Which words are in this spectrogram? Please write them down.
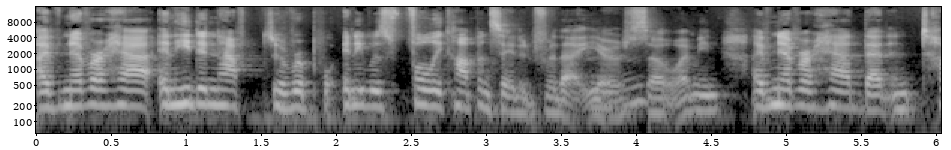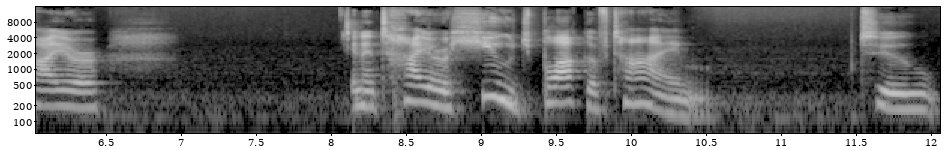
I've never had, and he didn't have to report, and he was fully compensated for that year. Mm-hmm. So, I mean, I've never had that entire, an entire huge block of time to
